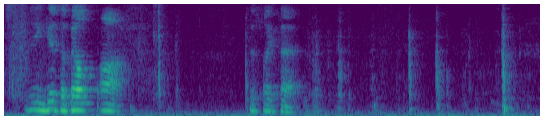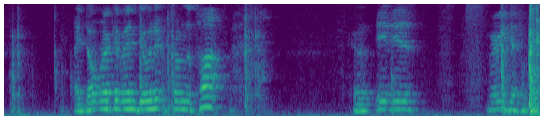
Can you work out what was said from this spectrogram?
so you can get the belt off. Just like that. I don't recommend doing it from the top because it is very difficult.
